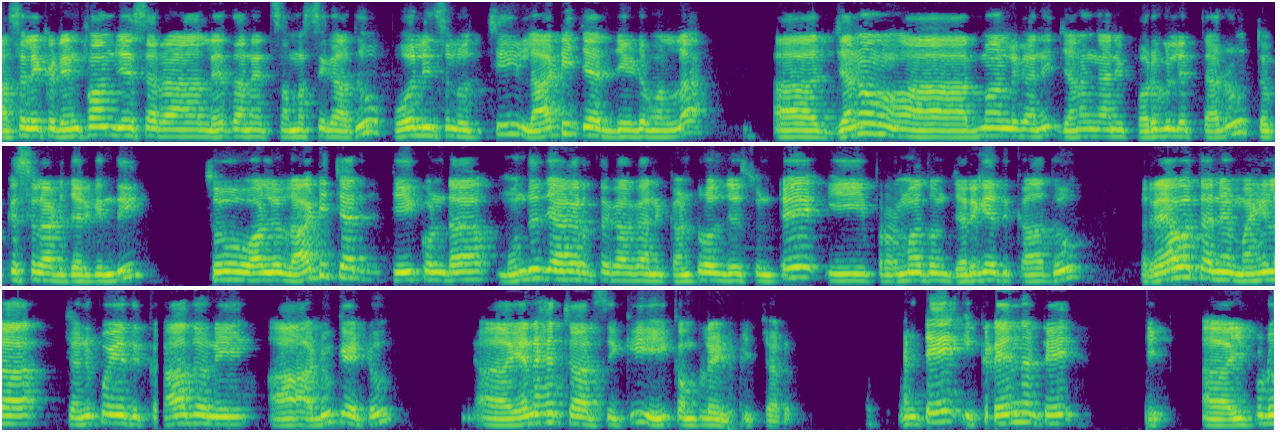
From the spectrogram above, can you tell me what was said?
అసలు ఇక్కడ ఇన్ఫార్మ్ చేశారా లేదా అనేది సమస్య కాదు. పోలీసులు వచ్చి లాఠీ చార్జ్ చేయడం వల్ల జనం అభిమానులు కానీ జనం కానీ పరుగులెత్తారు. తొక్కిసలాట జరిగింది. సో వాళ్ళు లాఠీ చార్జ్ చేయకుండా ముందు జాగ్రత్తగా కానీ కంట్రోల్ చేస్తుంటే ఈ ప్రమాదం జరిగేది కాదు. రేవత్ అనే మహిళ చనిపోయేది కాదు అని ఆ అడ్వకేటు ఎన్హెచ్ఆర్సికి కంప్లైంట్ ఇచ్చాడు అంటే ఇక్కడ ఏంటంటే ఇప్పుడు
